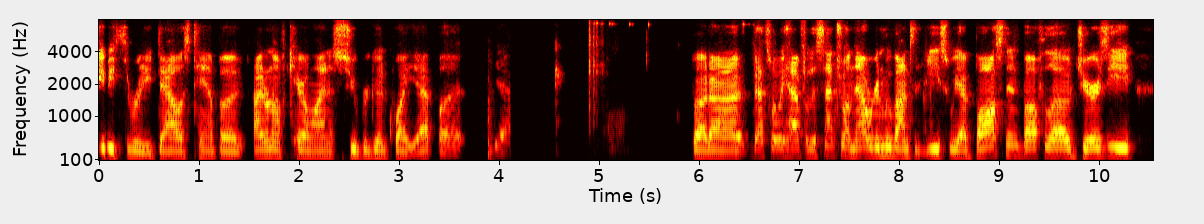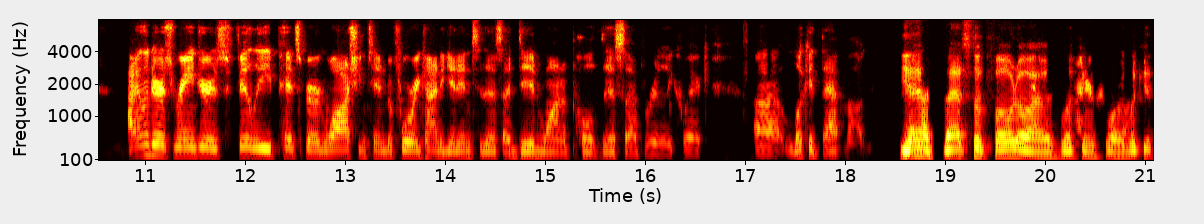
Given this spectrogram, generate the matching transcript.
maybe three. Dallas, Tampa. I don't know if Carolina's super good quite yet, but yeah. But uh, that's what we have for the Central. Now we're gonna move on to the East. We have Boston, Buffalo, Jersey, Islanders, Rangers, Philly, Pittsburgh, Washington. Before we kind of get into this, I did want to pull this up really quick. Uh, look at that mug. Yeah, that's the photo I was looking for. Look at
